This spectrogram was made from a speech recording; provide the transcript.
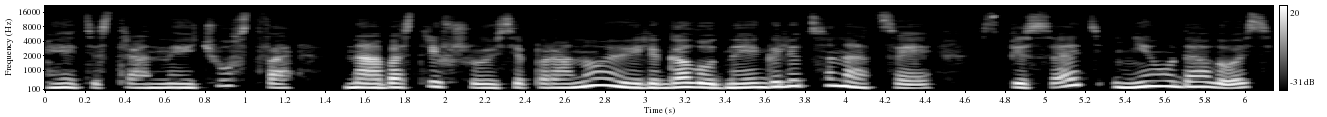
Эти странные чувства на обострившуюся паранойю или голодные галлюцинации списать не удалось.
